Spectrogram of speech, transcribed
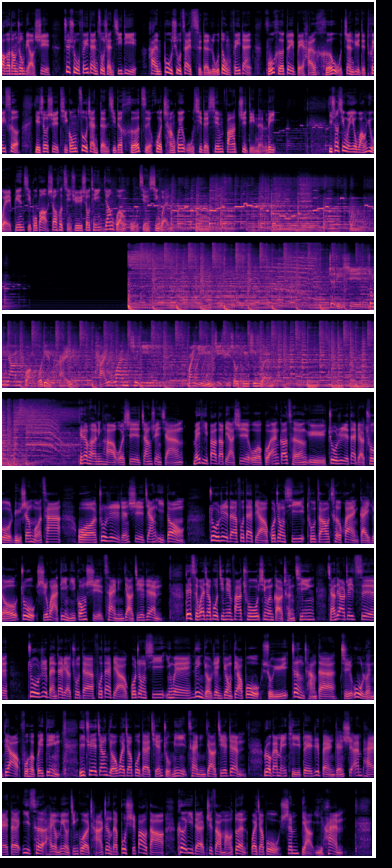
报告当中表示，这处飞弹作战基地。和部署在此的蠕动飞弹符合对北韩核武战略的推测，也就是提供作战等级的核子或常规武器的先发制敌能力。以上新闻由王玉伟编辑播报，稍后请继续收听央广午间新闻。中央广播电台台湾之音，欢迎继续收听新闻。听众朋友您好，我是张顺祥。媒体报道表示，我国安高层与驻日代表处屡生摩擦，我驻日人士将移动。驻日的副代表郭仲熙突遭撤换，改由驻史瓦蒂尼公使蔡明耀接任。对此，外交部今天发出新闻稿澄清，强调这次。驻日本代表处的副代表郭仲熙，因为另有任用调部，属于正常的职务轮调，符合规定。遗缺将由外交部的前主秘蔡明耀接任。若干媒体对日本人事安排的臆测，还有没有经过查证的不实报道，刻意的制造矛盾，外交部深表遗憾。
